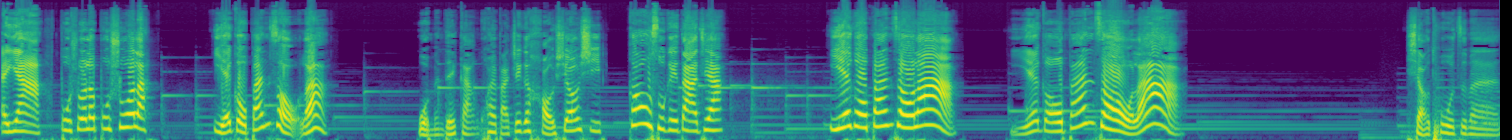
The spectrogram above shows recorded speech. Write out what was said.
哎呀，不说了，不说了，野狗搬走了，我们得赶快把这个好消息告诉给大家。野狗搬走啦！野狗搬走啦！小兔子们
